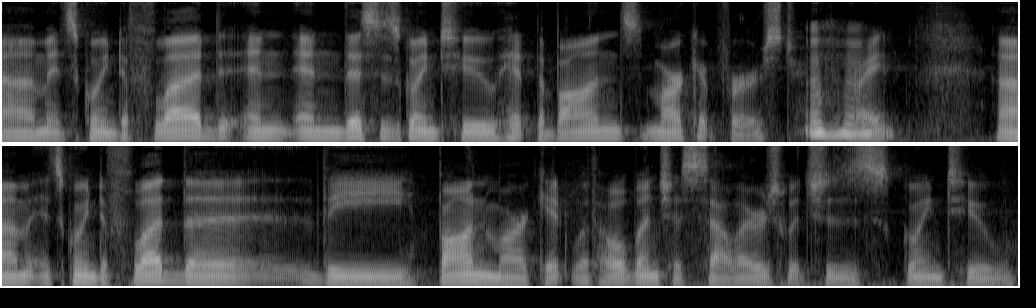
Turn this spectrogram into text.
Um, it's going to flood, and and this is going to hit the bonds market 1st Mm-hmm. right? Um, it's going to flood the the bond market with a whole bunch of sellers, which is going to,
